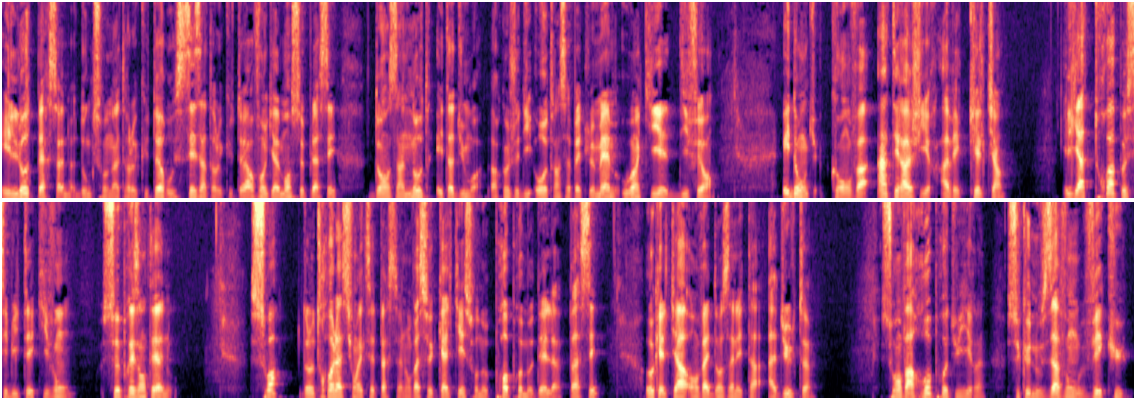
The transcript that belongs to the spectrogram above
et l'autre personne, donc son interlocuteur ou ses interlocuteurs, vont également se placer dans un autre état du moi. Alors quand je dis autre, hein, ça peut être le même ou un qui est différent. Et donc, quand on va interagir avec quelqu'un, il y a trois possibilités qui vont se présenter à nous. Soit, dans notre relation avec cette personne, on va se calquer sur nos propres modèles passés, auquel cas on va être dans un état adulte, soit on va reproduire ce que nous avons vécu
